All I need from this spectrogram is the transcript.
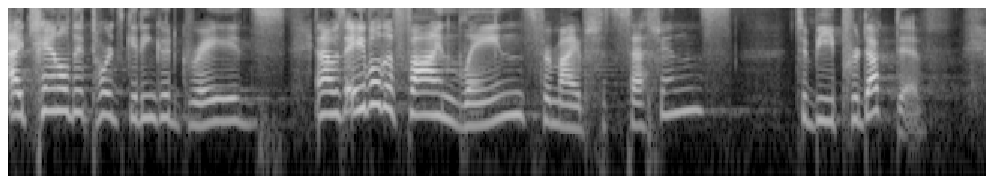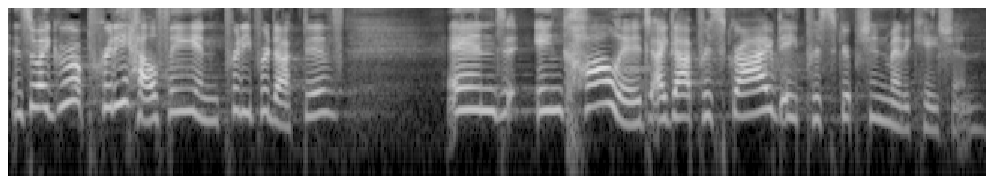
I channeled it towards getting good grades, and I was able to find lanes for my obsessions to be productive. And so I grew up pretty healthy and pretty productive. And in college, I got prescribed a prescription medication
